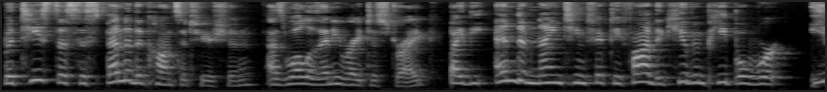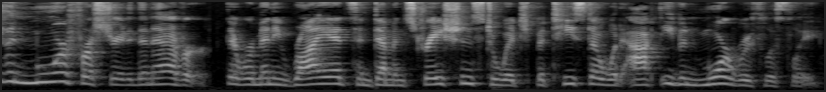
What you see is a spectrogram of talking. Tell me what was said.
Batista suspended the Constitution, as well as any right to strike. By the end of 1955, the Cuban people were even more frustrated than ever. There were many riots and demonstrations to which Batista would act even more ruthlessly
